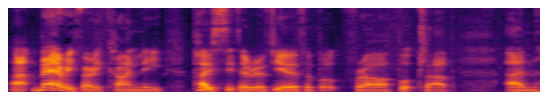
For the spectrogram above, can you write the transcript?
Uh, Mary very kindly posted a review of a book for our book club, and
